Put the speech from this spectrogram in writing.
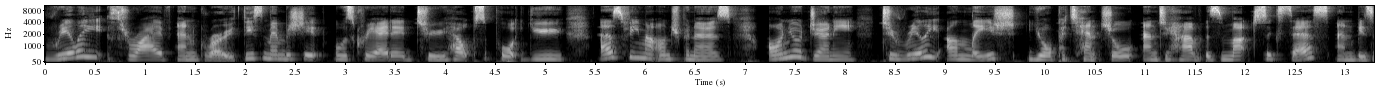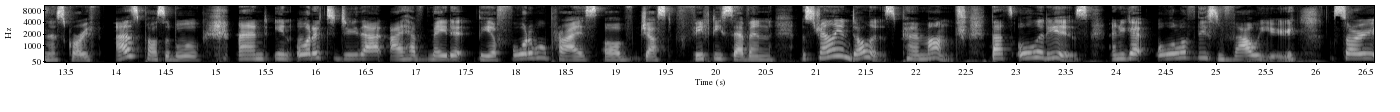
really thrive and grow. This membership was created to help support you as female entrepreneurs on your journey to really unleash your potential and to have as much success and business growth as possible. And in order to do that, I have made it the affordable price of just 57 Australian dollars per month. That's all it is. And you get all of this value. So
